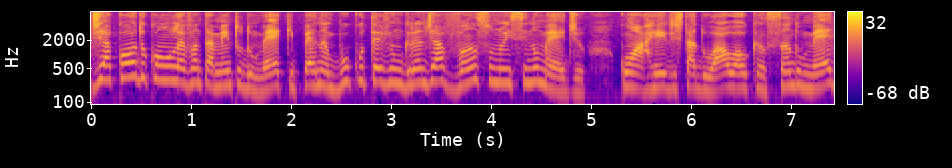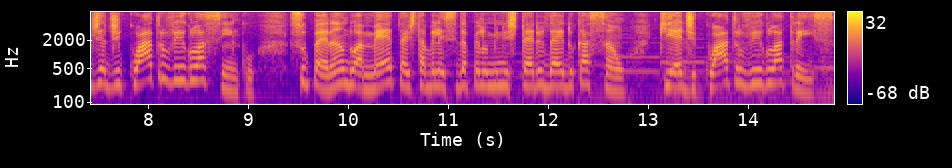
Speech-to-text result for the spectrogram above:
De acordo com o levantamento do MEC, Pernambuco teve um grande avanço no ensino médio, com a rede estadual alcançando média de 4,5, superando a meta estabelecida pelo Ministério da Educação, que é de 4,3.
